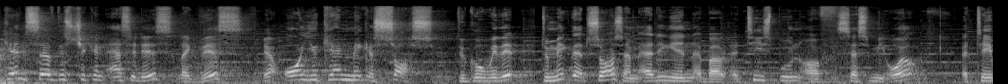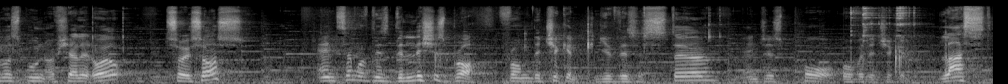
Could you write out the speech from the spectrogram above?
Can serve this chicken as it is, like this, yeah, or you can make a sauce to go with it. To make that sauce, I'm adding in about a teaspoon of sesame oil, a tablespoon of shallot oil, soy sauce, and some of this delicious broth from the chicken. Give this a stir and just pour over the chicken. Last,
